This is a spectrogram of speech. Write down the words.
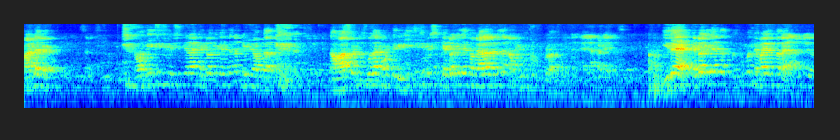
ಮಾಡಲೇಬೇಕು ನಾವು ECG ಮಿಷಿನ್ ಎಲ್ಲ ಕೆಟ್ಟೋಗಿದೆ ಅಂತ ನೀವು ಜವಾಬ್ದಾರ ನಾವು ಹಾಸ್ಪಿಟಲ್ ಕೂಡ ಕೊಡ್ತೀವಿ ECG ಮಿಷಿನ್ ಕೆಟ್ಟೋಗಿದೆ ಅಂತ ಯಾರು ಹೇಳಿದ್ರೆ ನಾವು ನಿಮ್ಗೆ ಕೊಡೋದು ಎಲ್ಲ ಕಡೆ ಇದೆ ಕೆಟ್ಟೋಗಿದೆ ಅಂತ ತುಂಬಾ ನೆಮ ಇರ್ತಾರೆ ಅದು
